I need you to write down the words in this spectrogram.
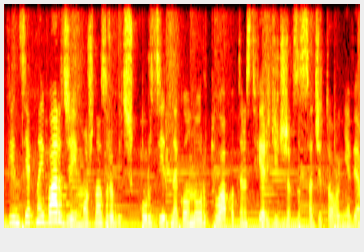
więc jak najbardziej można zrobić kurs z jednego nurtu, a potem stwierdzić, że w zasadzie to, nie wiem,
